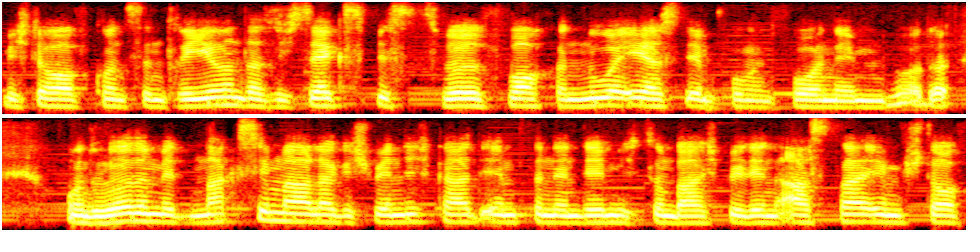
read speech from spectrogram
mich darauf konzentrieren, dass ich sechs bis zwölf Wochen nur Erstimpfungen vornehmen würde und würde mit maximaler Geschwindigkeit impfen, indem ich zum Beispiel den Astra-Impfstoff,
